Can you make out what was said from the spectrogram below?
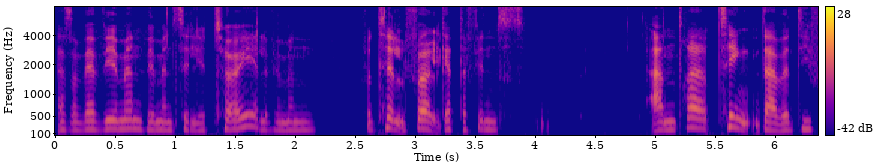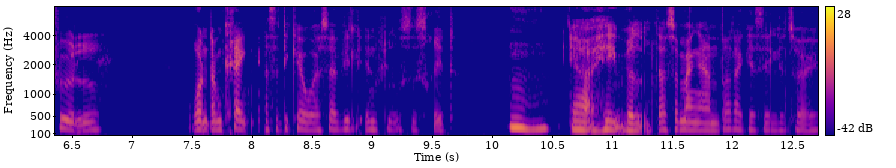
Altså, hvad vil man? Vil man sælge tøj, eller vil man fortælle folk, at der findes andre ting, der er værdifulde rundt omkring? Altså, det kan jo også være vildt indflydelsesrigt. Mm. Ja, helt vildt. Der er så mange andre, der kan sælge tøj.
